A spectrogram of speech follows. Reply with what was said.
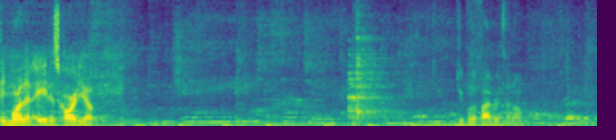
Anything more than eight is cardio. Did you put a five or a ten on?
